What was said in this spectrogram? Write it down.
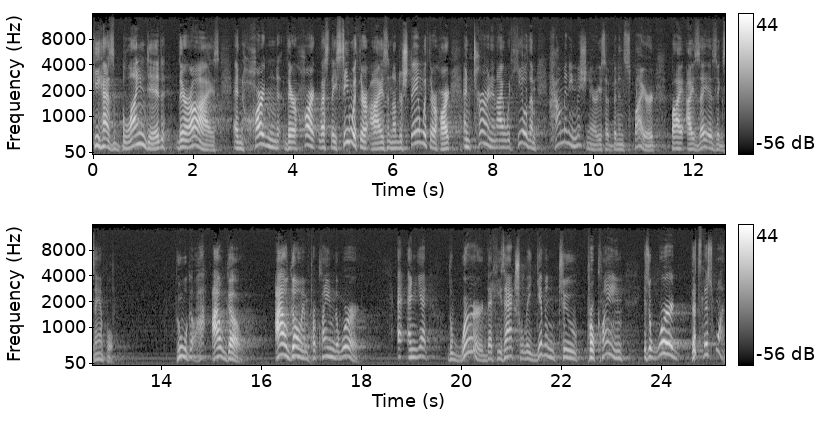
He has blinded their eyes and hardened their heart, lest they see with their eyes and understand with their heart and turn, and I would heal them. How many missionaries have been inspired by Isaiah's example? Who will go? I'll go. I'll go and proclaim the word. And yet, the word that he's actually given to proclaim is a word that's this one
